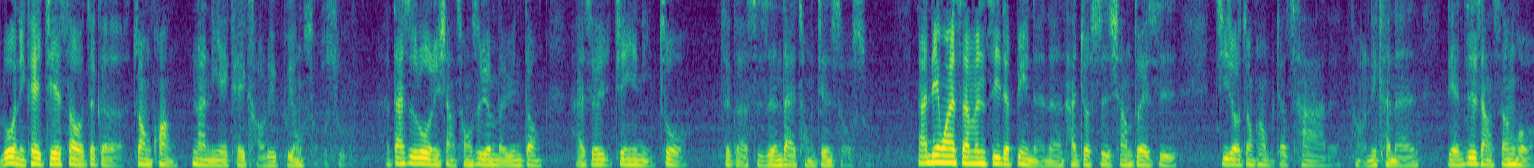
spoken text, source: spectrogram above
如果你可以接受这个状况，那你也可以考虑不用手术。但是，如果你想从事原本运动，还是建议你做这个十字韧带重建手术。那另外三分之一的病人呢，他就是相对是肌肉状况比较差的哦，你可能连日常生活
